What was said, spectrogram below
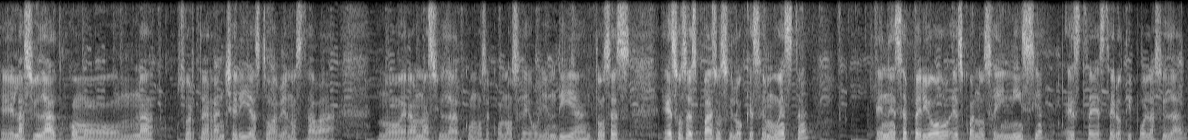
Eh, la ciudad como una suerte de rancherías todavía no estaba, no era una ciudad como se conoce hoy en día. Entonces esos espacios y lo que se muestra en ese periodo es cuando se inicia este estereotipo de la ciudad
